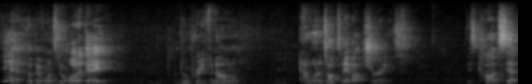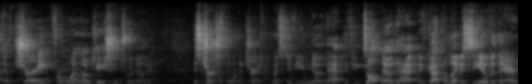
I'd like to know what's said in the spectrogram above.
Yeah, hope everyone's doing well today. I'm doing pretty phenomenal. And I want to talk today about journeys. This concept of journeying from one location to another. This church has been on a journey. Most of you know that. If you don't know that, we've got the legacy over there.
